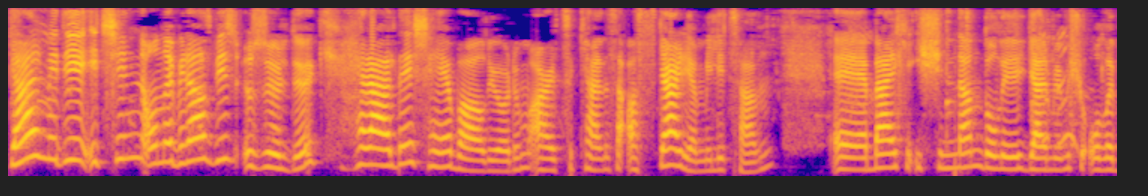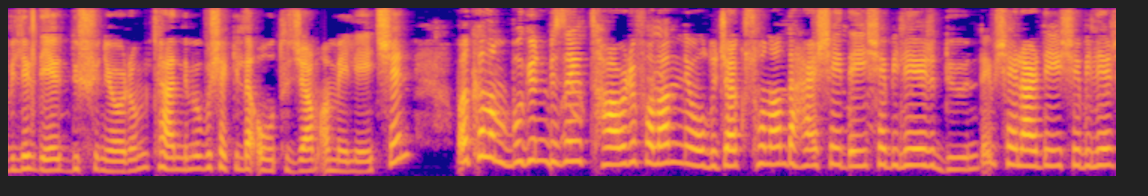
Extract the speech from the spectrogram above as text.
Gelmediği için ona biraz biz üzüldük. Herhalde şeye bağlıyorum artık kendisi asker ya militan. Ee, belki işinden dolayı gelmemiş olabilir diye düşünüyorum. Kendimi bu şekilde avutacağım Amelia için. Bakalım bugün bize tavrı falan ne olacak? Son anda her şey değişebilir. Düğünde bir şeyler değişebilir.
